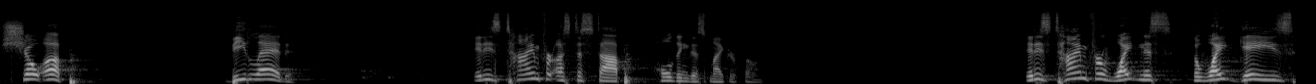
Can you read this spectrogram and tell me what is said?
show up, be led. It is time for us to stop holding this microphone. It is time for whiteness, the white gaze,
